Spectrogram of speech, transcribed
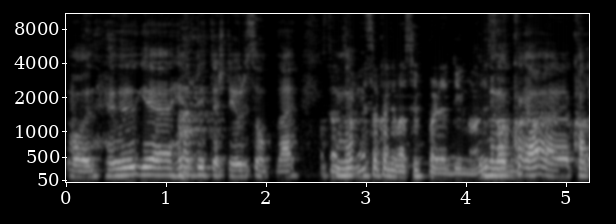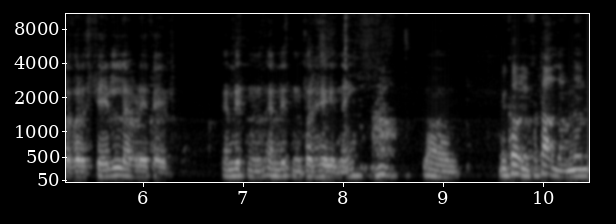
Det var jo en haug eh, helt ytterst i horisonten der. Og samtidig så kan det være. Men å Liksom. ja, ja, kalle det for et fjell, det blir feil. En liten, en liten forhøyning. Så, Vi kan jo fortelle om den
